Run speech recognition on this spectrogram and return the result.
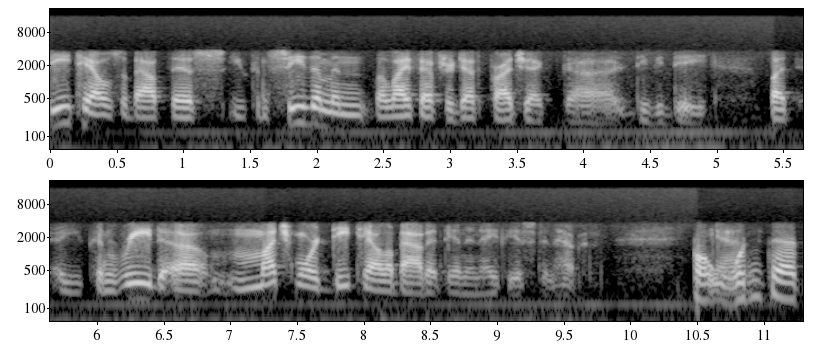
details about this. You can see them in the Life After Death Project uh, DVD, but uh, you can read uh, much more detail about it in An Atheist in Heaven. But Yeah. wouldn't that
